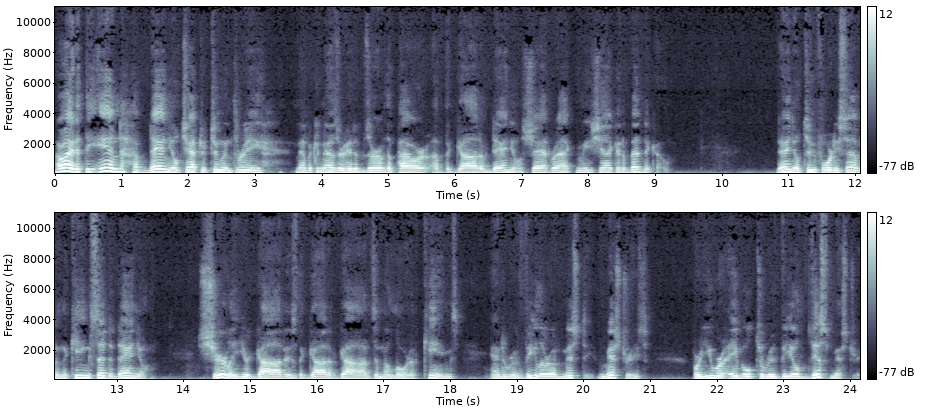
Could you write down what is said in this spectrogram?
All right, at the end of Daniel chapter 2 and 3, Nebuchadnezzar had observed the power of the God of Daniel, Shadrach, Meshach, and Abednego. Daniel 2:47 The king said to Daniel, Surely your God is the God of gods and the Lord of kings and a revealer of mysteries, for you were able to reveal this mystery.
